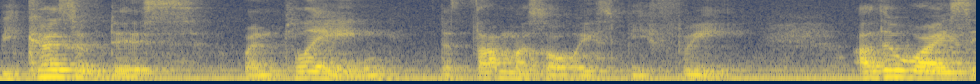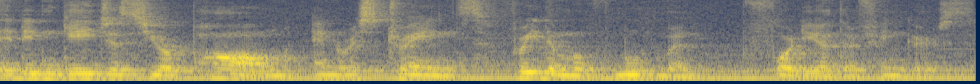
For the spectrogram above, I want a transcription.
Because of this, when playing, the thumb must always be free. Otherwise, it engages your palm and restrains freedom of movement for the other fingers.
